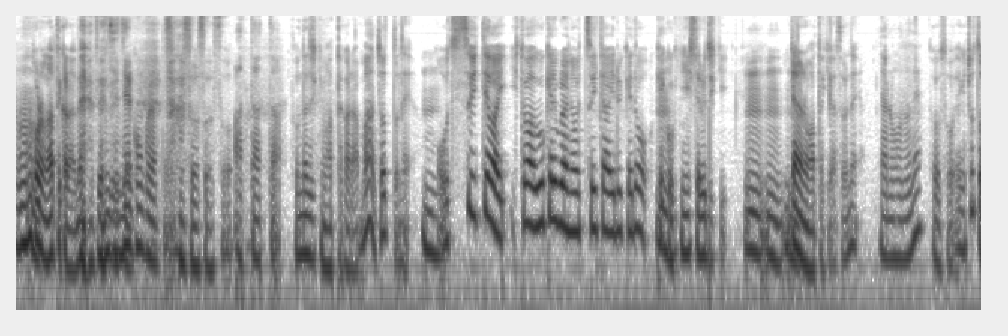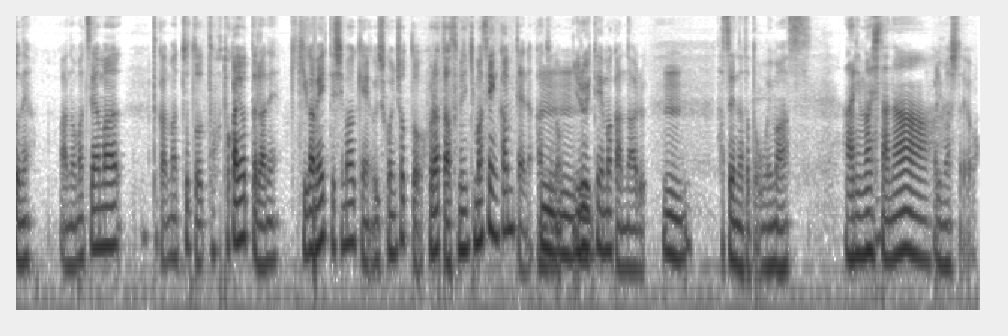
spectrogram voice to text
うん。コロナになってからね 全然全ね然こんくなったよそうそうそうそう。あったあった、そんな時期もあったから。まあちょっとねうん、落ち着いては人は動けるぐらいに落ち着いてはいるけど結構気にしてる時期みたいなのがあった気がするね、なるほどね。そうそう。えちょっとねあの松山とか、まあ、ちょっと都都会におったらね気がめいってしまうけんうちこにちょっとフラッと遊びに来ませんか？みたいな感じのうんうんうん。緩いテーマ感のあるうん撮影になったと思います。ありましたな。ありましたよ。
